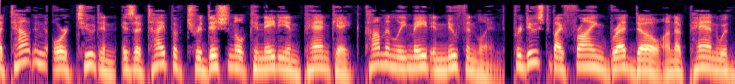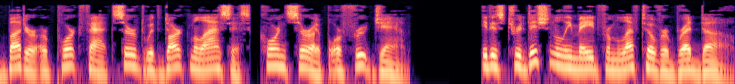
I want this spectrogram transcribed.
A touton or tootin is a type of traditional Canadian pancake commonly made in Newfoundland, produced by frying bread dough on a pan with butter or pork fat served with dark molasses, corn syrup or fruit jam. It is traditionally made from leftover bread dough.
